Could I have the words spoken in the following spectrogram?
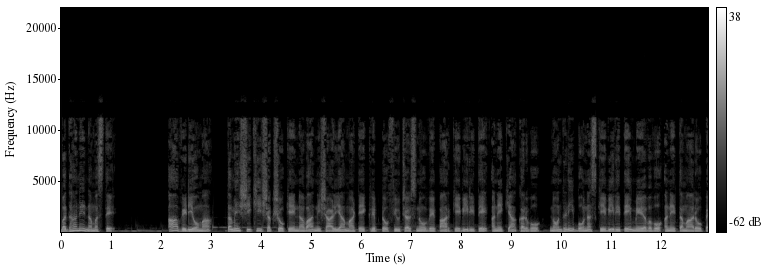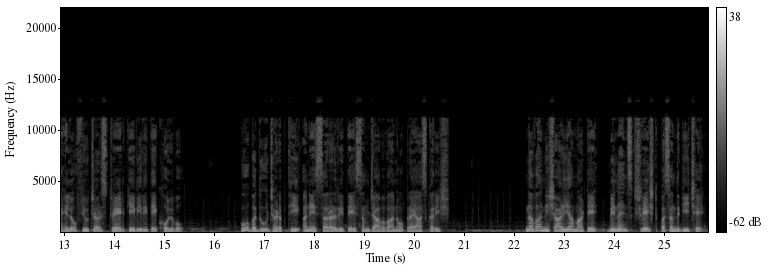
બધાને નમસ્તે. આ વિડિયોમાં તમે શીખી શકશો કે નવા નિશાળિયા માટે ક્રિપ્ટો ફ્યુચર્સનો વેપાર કેવી રીતે અને ક્યાં કરવો, નોંધણી બોનસ કેવી રીતે મેળવવો અને તમારો પહેલો ફ્યુચર્સ ટ્રેડ કેવી રીતે ખોલવો. હું બધું ઝડપથી અને સરળ રીતે સમજાવવાનો પ્રયાસ કરીશ. નવા નિશાળિયા માટે બિનેન્સ શ્રેષ્ઠ પસંદગી છે.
